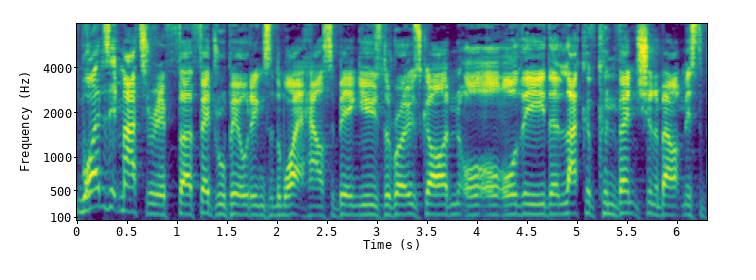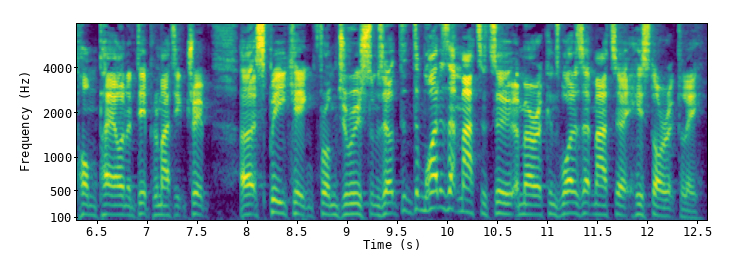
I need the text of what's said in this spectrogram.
Why does it matter if uh, federal buildings and the White House are being used, the Rose Garden, or, or, or the, the lack of convention about Mr. Pompeo on a diplomatic trip uh, speaking from Jerusalem? Why does that matter to Americans? Why does that matter historically?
